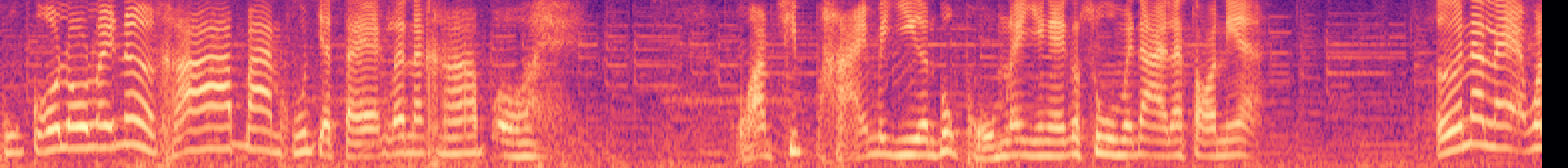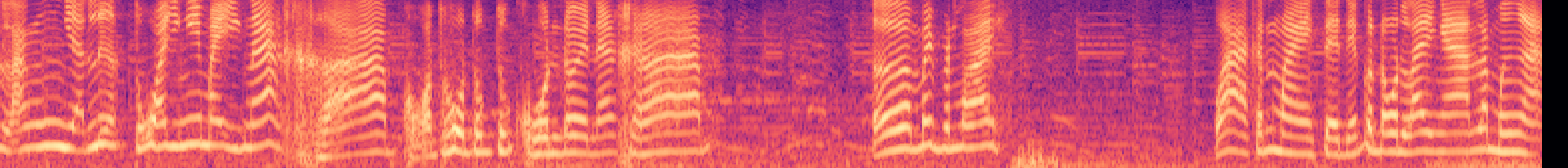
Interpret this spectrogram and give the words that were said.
กูโกโลไลเนอร์ครับบ้านคุณจะแตกแล้วนะครับ โอ้ย ความชิบหายมาเยือนพวกผมเลยยังไงก็สู้ไม่ได้แล้วตอนเนี้ยเออนั่นแหละวันหลังอย่าเลือกตัวอย่างนี้มาอีกนะครับ ขอโทษทุกๆคนด้วยนะครับ เออไม่เป็นไร ว่ากันใหม่ แต่เดี๋ยวก็โดนรายงานแล้วมึงอะ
